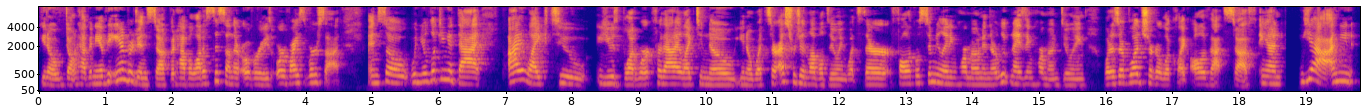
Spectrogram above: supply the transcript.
you know, don't have any of the androgen stuff but have a lot of cysts on their ovaries or vice versa. And so when you're looking at that, I like to use blood work for that. I like to know, you know, what's their estrogen level doing? What's their follicle stimulating hormone and their luteinizing hormone doing? What does their blood sugar look like? All of that stuff. And yeah, I mean,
